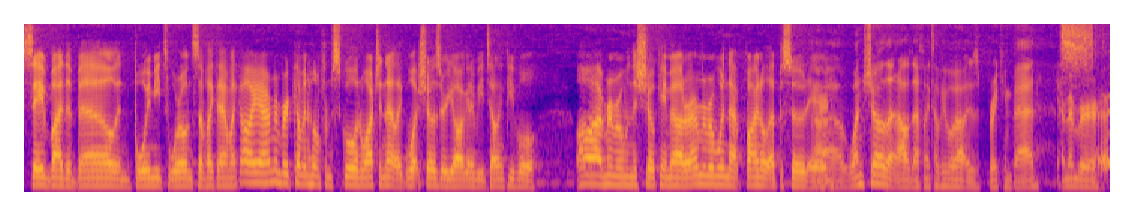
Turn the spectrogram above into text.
Saved by the Bell and Boy Meets World and stuff like that. I'm like, oh yeah, I remember coming home from school and watching that. Like, what shows are y'all gonna be telling people? Oh, I remember when this show came out, or I remember when that final episode aired. Uh, one show that I'll definitely tell people about is Breaking Bad. I remember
